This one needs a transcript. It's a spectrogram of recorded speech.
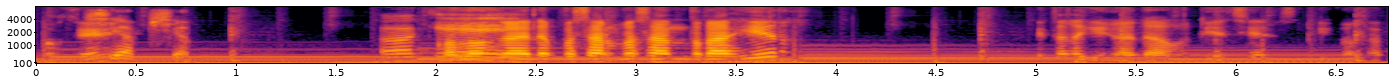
oke siap siap Oke. kalau nggak ada pesan-pesan terakhir kita lagi nggak ada audiens ya sepi banget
